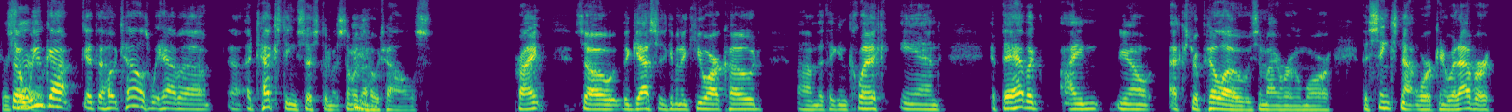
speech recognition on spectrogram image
For so sure. we've got at the hotels we have a a texting system at some of the hotels right so the guest is given a qr code um, that they can click and if they have a i you know extra pillows in my room or the sink's not working or whatever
